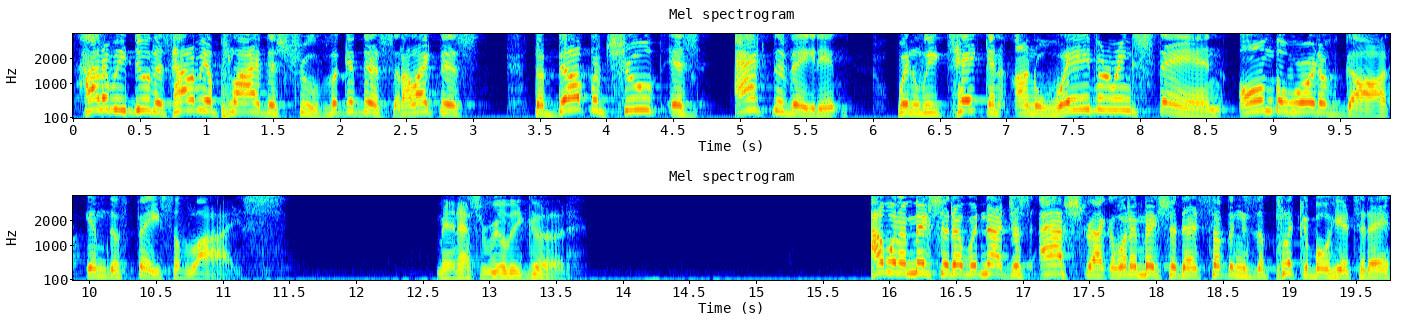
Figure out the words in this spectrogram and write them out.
How do we do this? How do we apply this truth? Look at this, and I like this. The belt of truth is activated when we take an unwavering stand on the word of God in the face of lies. Man, that's really good. I want to make sure that we're not just abstract. I want to make sure that something is applicable here today.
